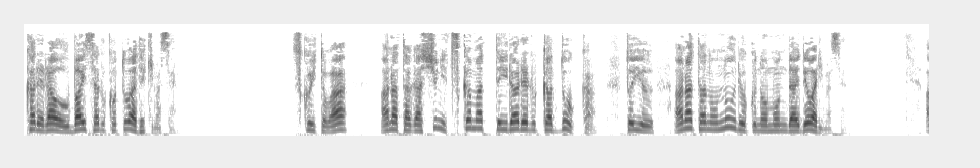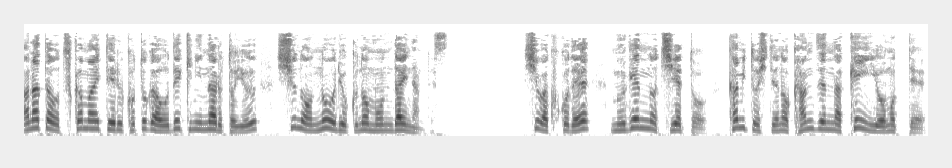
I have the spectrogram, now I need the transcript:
彼らを奪い去ることはできません。救いとは、あなたが主に捕まっていられるかどうかというあなたの能力の問題ではありません。あなたを捕まえていることがおできになるという主の能力の問題なのです。主はここで無限の知恵と神としての完全な権威を持って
